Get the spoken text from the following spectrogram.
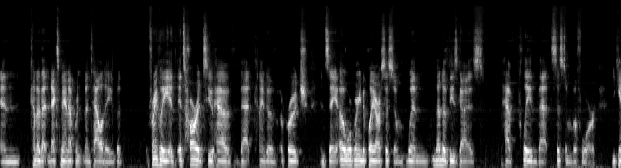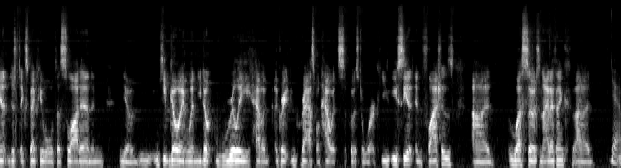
and kind of that next man up mentality. But frankly, it, it's hard to have that kind of approach and say, "Oh, we're going to play our system," when none of these guys have played that system before. You can't just expect people to slot in and you know keep going when you don't really have a, a great grasp on how it's supposed to work. You you see it in flashes, uh, less so tonight, I think. Uh, Yeah.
